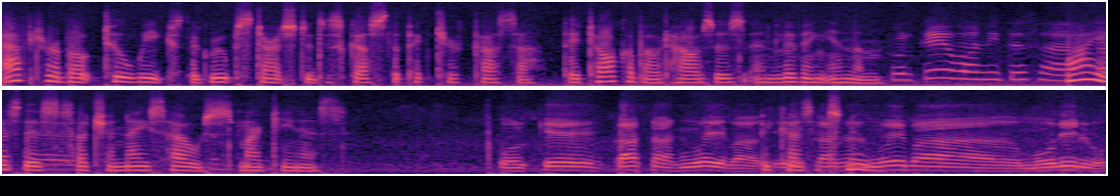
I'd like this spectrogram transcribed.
After about two weeks, the group starts to discuss the picture casa. They talk about houses and living in them. ¿Por qué bonita esa Why is this such a nice house, Martinez? porque casas nuevas, Because eh, it's new. nueva modelo.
